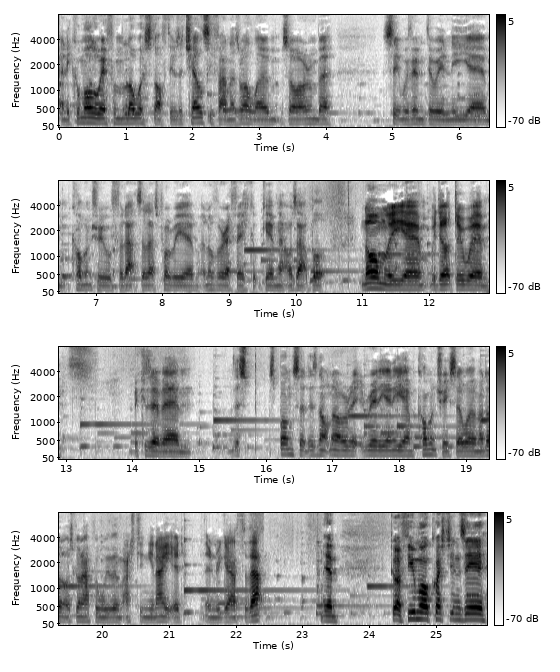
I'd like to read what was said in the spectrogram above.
and he come all the way from Lowestoft. He was a Chelsea fan as well. Um, so I remember sitting with him doing the um, commentary for that. So that's probably um, another FA Cup game that I was at. But normally um, we don't do um, because of um, the sp- sponsor. There's not no re- really any um, commentary, so I don't know what's going to happen with Ashton United in regards to that. Got a few more questions here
